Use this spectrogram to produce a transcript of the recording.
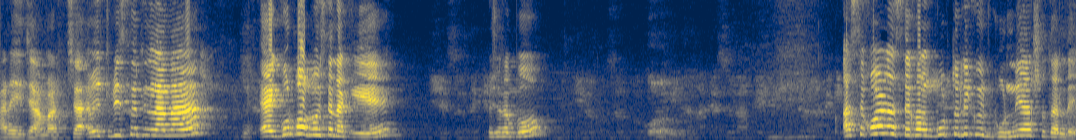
আর এই যে আমার চা আমি একটু বিস্কুট নিলা না? এক গুড় কম হয়েছে নাকি? বউ। আচ্ছা কর আছে, এখন গুড় তো লিকুইড গুড়, নিয়ে আসো তাহলে।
